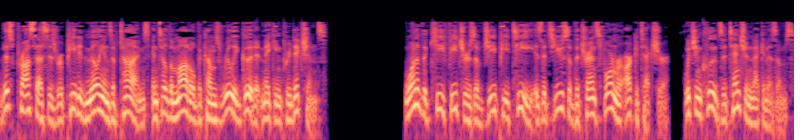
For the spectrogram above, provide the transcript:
This process is repeated millions of times until the model becomes really good at making predictions. One of the key features of GPT is its use of the transformer architecture, which includes attention mechanisms.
